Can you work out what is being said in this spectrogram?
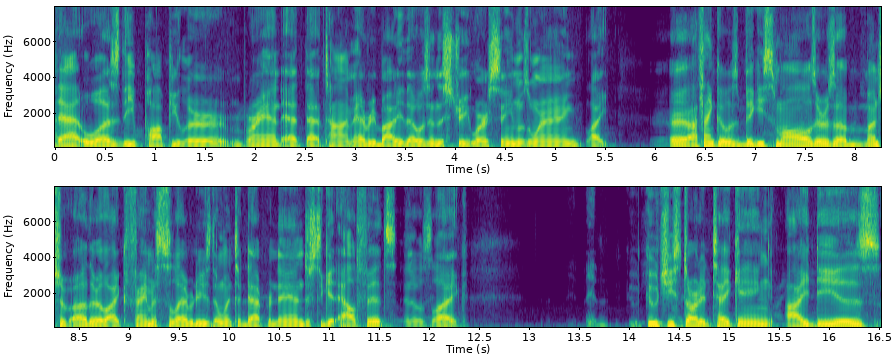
that was the popular brand at that time. Everybody that was in the streetwear scene was wearing like. Uh, I think it was Biggie Smalls. There was a bunch of other like famous celebrities that went to Dapper Dan just to get outfits, and it was like Gucci started taking ideas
